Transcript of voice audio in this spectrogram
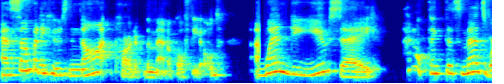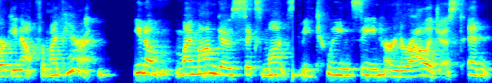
as somebody who's not part of the medical field, when do you say, I don't think this med's working out for my parent? You know, my mom goes six months between seeing her neurologist and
